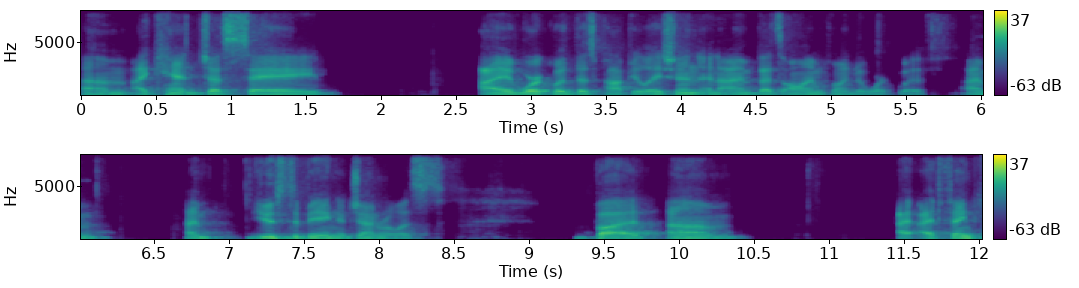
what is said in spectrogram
um, i can't just say I work with this population and I'm that's all I'm going to work with. I'm I'm used to being a generalist. But um, I, I think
